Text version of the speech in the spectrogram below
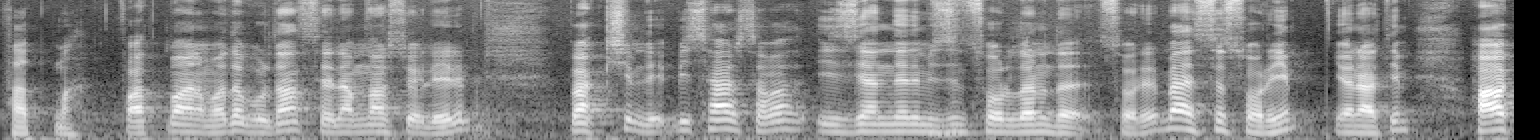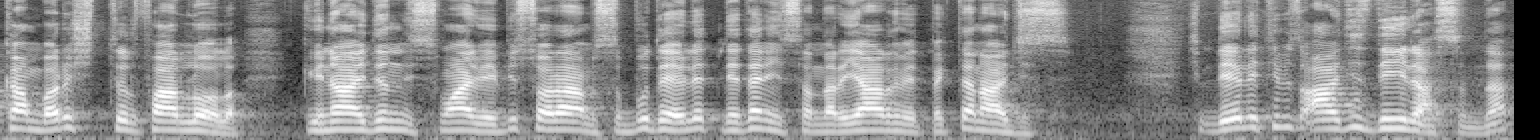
Fatma. Fatma Hanım'a da buradan selamlar söyleyelim. Bak şimdi biz her sabah izleyenlerimizin sorularını da soruyorum. Ben size sorayım, yönelteyim. Hakan Barış Tılfarlıoğlu. Günaydın İsmail Bey. Bir sorar mısın? Bu devlet neden insanlara yardım etmekten aciz? Şimdi devletimiz aciz değil aslında.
